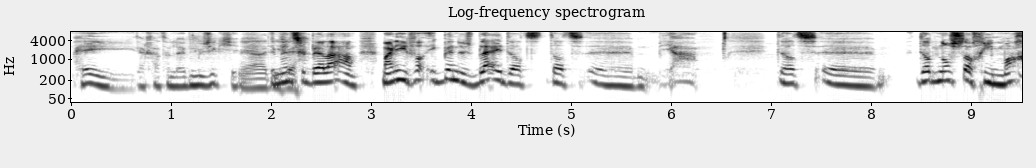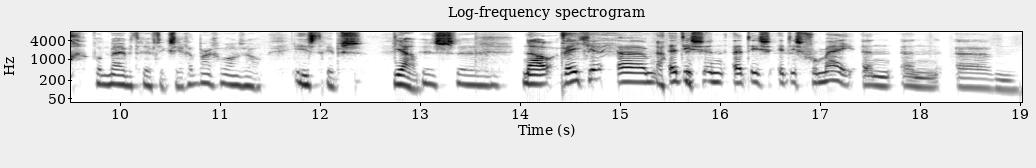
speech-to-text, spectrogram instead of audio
hey, daar gaat een leuk muziekje. Ja, de mensen weg. bellen aan. Maar in ieder geval, ik ben dus blij dat, dat uh, ja, dat, uh, dat nostalgie mag, wat mij betreft. Ik zeg het maar gewoon zo, in strips. Ja. Dus, uh, nou, weet je, um, het, is een, het, is, het is voor mij een, een um,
